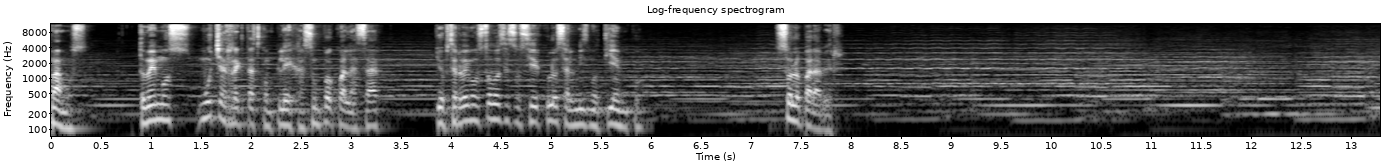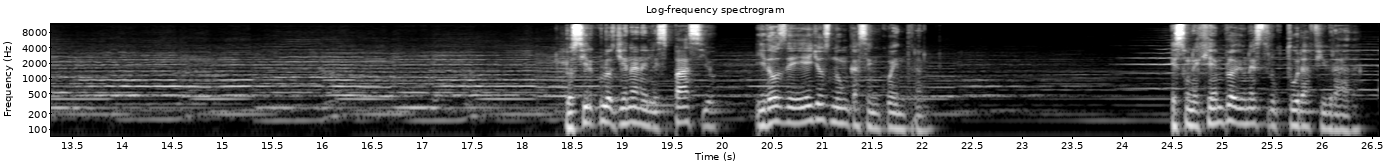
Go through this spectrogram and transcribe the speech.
Vamos, tomemos muchas rectas complejas un poco al azar y observemos todos esos círculos al mismo tiempo, solo para ver. Los círculos llenan el espacio y dos de ellos nunca se encuentran. Es un ejemplo de una estructura fibrada.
